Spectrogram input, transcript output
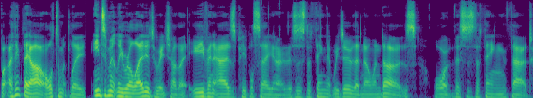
but I think they are ultimately intimately related to each other, even as people say, you know, this is the thing that we do that no one does, or this is the thing that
